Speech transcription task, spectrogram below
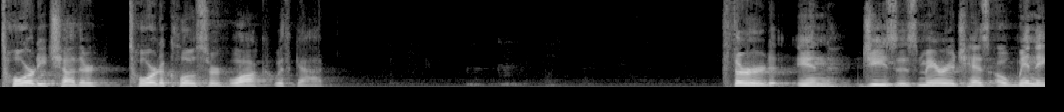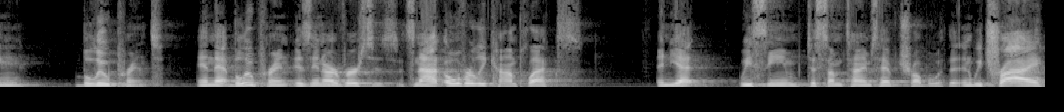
toward each other toward a closer walk with God. Third, in Jesus, marriage has a winning blueprint. And that blueprint is in our verses. It's not overly complex, and yet we seem to sometimes have trouble with it. And we try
